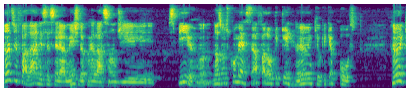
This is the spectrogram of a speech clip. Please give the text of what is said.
Antes de falar necessariamente da correlação de Spearman, nós vamos começar a falar o que é rank, o que é posto. Rank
